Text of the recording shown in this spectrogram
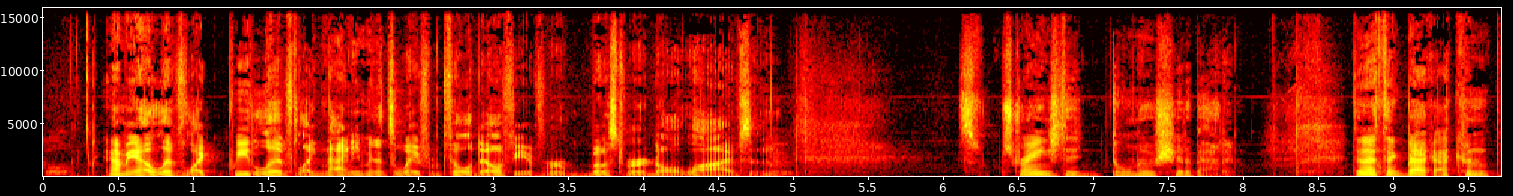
Cool. I mean, I lived like we lived like 90 minutes away from Philadelphia for most of our adult lives, and mm-hmm. it's strange they don't know shit about it. Then I think back, I couldn't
